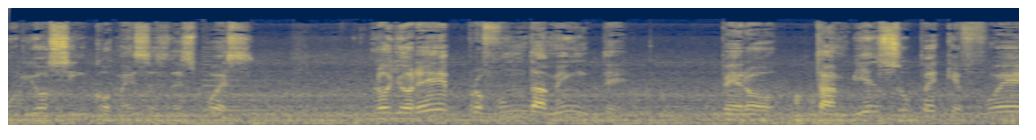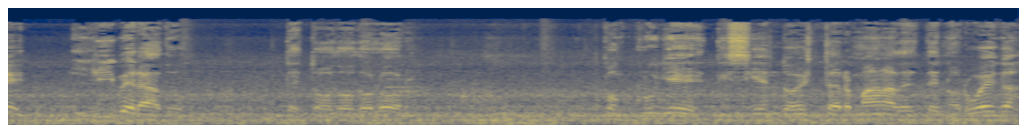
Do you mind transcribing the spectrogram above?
murió cinco meses después. Lo lloré profundamente, pero también supe que fue liberado de todo dolor. Concluye diciendo esta hermana desde Noruega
